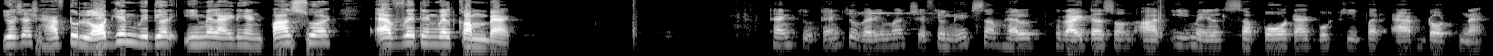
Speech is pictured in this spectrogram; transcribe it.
you just have to log in with your email id and password. Everything will come back. Thank you. Thank you very much. If you need some help write us on our email support at bookkeeperapp.net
